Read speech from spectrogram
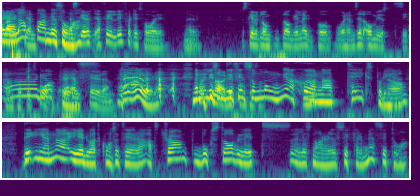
överlappande så? Jag, skrev, jag fyllde ju 42 i- nu. Skrev ett långt blogginlägg på vår hemsida om just siffran Ah, 42. grattis. Jag älskar ju den. Eller hur? Men det, liksom, det finns så många sköna takes på det. Ja. Det ena är då att konstatera att Trump bokstavligt, eller snarare siffermässigt då,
